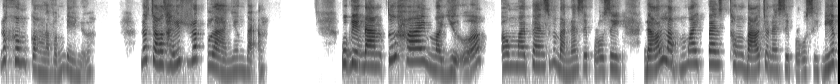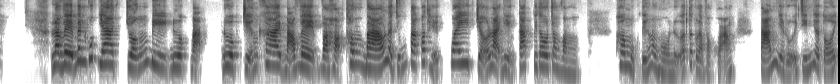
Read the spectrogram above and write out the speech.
nó không còn là vấn đề nữa. Nó cho thấy rất là nhân bản. Cuộc điện đàm thứ hai mà giữa ông Mike Pence với bà Nancy Pelosi, đó là Mike Pence thông báo cho Nancy Pelosi biết là vệ binh quốc gia chuẩn bị được bạn được triển khai bảo vệ và họ thông báo là chúng ta có thể quay trở lại điện Capitol trong vòng hơn một tiếng đồng hồ nữa, tức là vào khoảng 8 giờ rưỡi 9 giờ tối,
